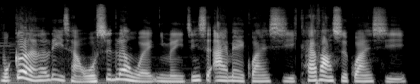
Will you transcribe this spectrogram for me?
我个人的立场，我是认为你们已经是暧昧关系、开放式关系，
